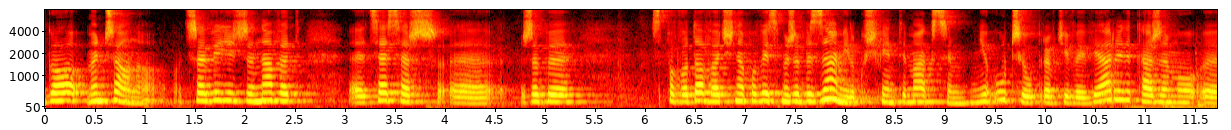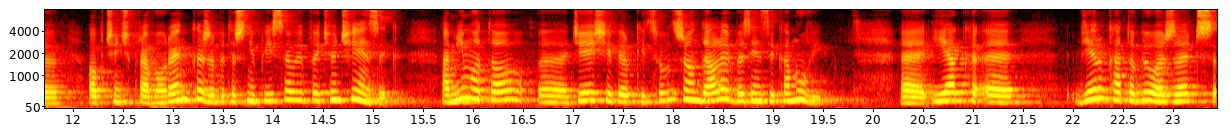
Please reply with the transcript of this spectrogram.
go męczono. Trzeba wiedzieć, że nawet e, cesarz, e, żeby spowodować, no powiedzmy, żeby zamilkł święty Maksym, nie uczył prawdziwej wiary, każe mu obciąć prawą rękę, żeby też nie pisał i wyciąć język. A mimo to dzieje się wielki cud, że on dalej bez języka mówi. I jak Wielka to była rzecz e,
